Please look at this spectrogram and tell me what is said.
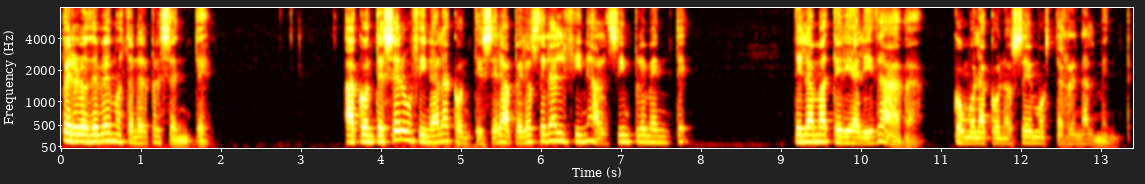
pero lo debemos tener presente. Acontecer un final acontecerá, pero será el final simplemente de la materialidad como la conocemos terrenalmente.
